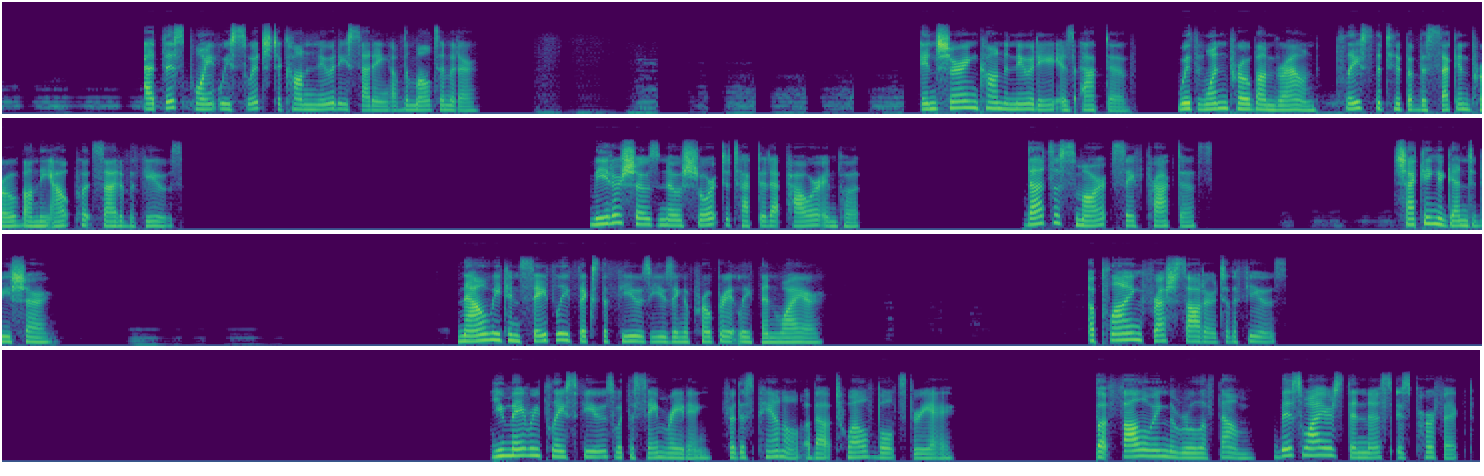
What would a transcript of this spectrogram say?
At this point we switch to continuity setting of the multimeter. Ensuring continuity is active. With one probe on ground, place the tip of the second probe on the output side of the fuse. Meter shows no short detected at power input. That's a smart, safe practice. Checking again to be sure. Now we can safely fix the fuse using appropriately thin wire. Applying fresh solder to the fuse. You may replace fuse with the same rating, for this panel about 12 volts 3A. But following the rule of thumb, this wire's thinness is perfect.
